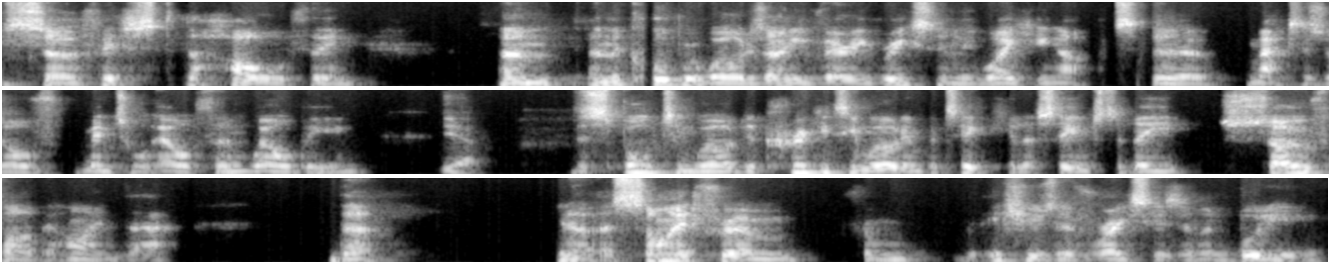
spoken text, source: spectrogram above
surfaced, the whole thing. Um, and the corporate world is only very recently waking up to matters of mental health and well-being. Yeah. The sporting world, the cricketing world in particular, seems to be so far behind that that you know, aside from from issues of racism and bullying,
